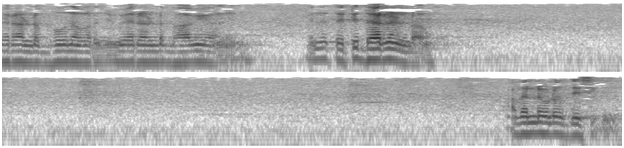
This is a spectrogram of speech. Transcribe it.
വേറൊരാളുടെ ഭൂതം അറിഞ്ഞു. വേറൊരാളുടെ ഭാവി അറിഞ്ഞു. എന്ന് തെറ്റിദ്ധാരണ ഉണ്ടാവും. അതല്ല ഇവിടെ ഉദ്ദേശിക്കുന്നു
